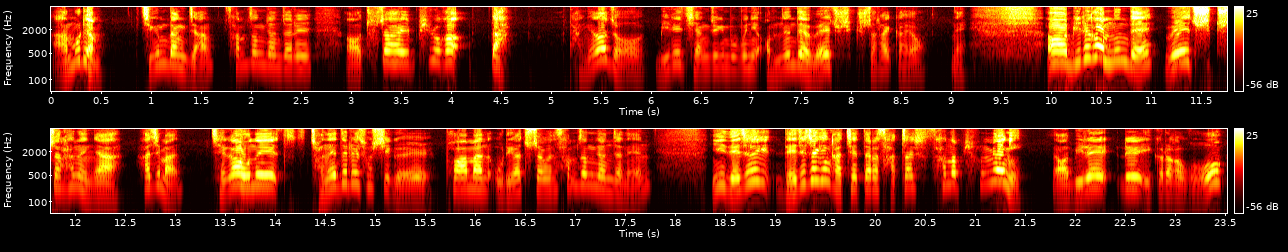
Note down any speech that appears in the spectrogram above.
아무렴 지금 당장 삼성전자를 어, 투자할 필요가. 당연하죠. 미래 지향적인 부분이 없는데 왜 주식 투자를 할까요? 네. 어, 미래가 없는데 왜 주식 투자를 하느냐? 하지만 제가 오늘 전해드릴 소식을 포함한 우리가 투자하고 있는 삼성전자는 이 내재, 내재적인 가치에 따라 4차 산업혁명이 어, 미래를 이끌어가고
